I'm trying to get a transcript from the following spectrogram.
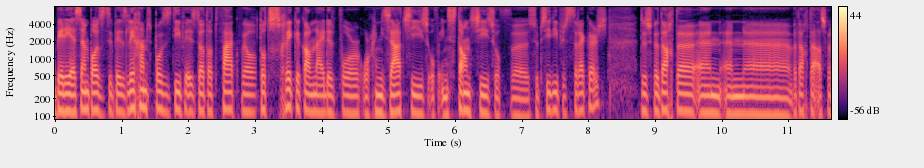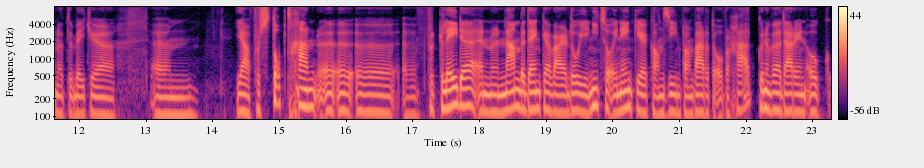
BDSM-positief is, lichaamspositief is, dat dat vaak wel tot schrikken kan leiden voor organisaties of instanties of uh, subsidieverstrekkers. Dus we dachten, en, en uh, we dachten als we het een beetje um, ja, verstopt gaan uh, uh, verkleden en een naam bedenken waardoor je niet zo in één keer kan zien van waar het over gaat, kunnen we daarin ook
